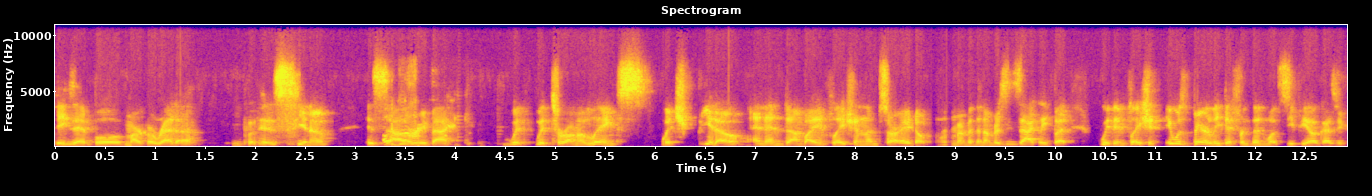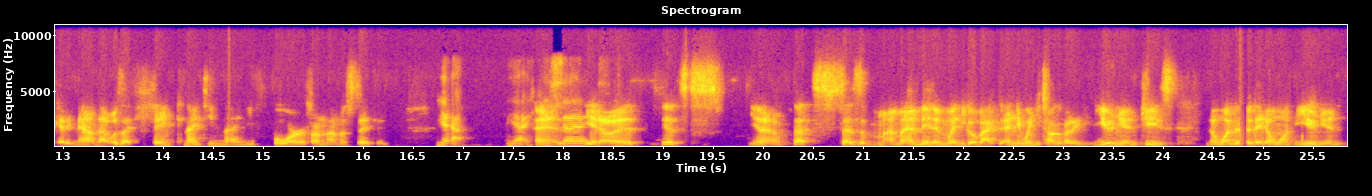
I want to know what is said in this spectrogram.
the example of Marco Reda. He put his, you know, his Oh, salary God. back with with Toronto Lynx, which you know, and then done by inflation. I'm sorry, I don't remember the numbers exactly, but with inflation, it was barely different than what CPL guys are getting now. And that was, I think, 1994, if I'm not mistaken. Yeah, yeah. He And, said, you know, it, it's you know that says. I mean, and when you go back and when you talk about a union, geez, no wonder they don't want the union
